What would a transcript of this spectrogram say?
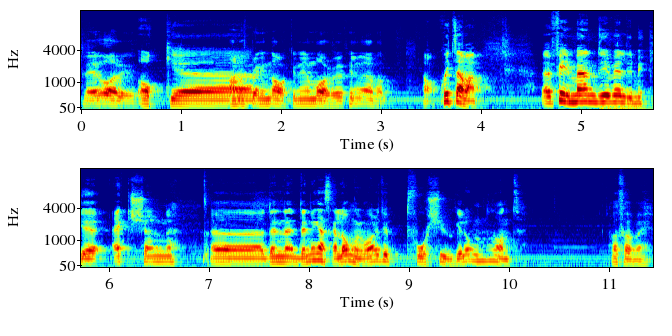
Det var det ju. Och... eh, Han har sprungit naken i en Marvel-film i alla fall. Ja, skitsamma. Eh, Filmen, det är väldigt mycket action. Eh, Den, den är ganska lång. Den var typ 2.20 lång. Sånt. Har för mig.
